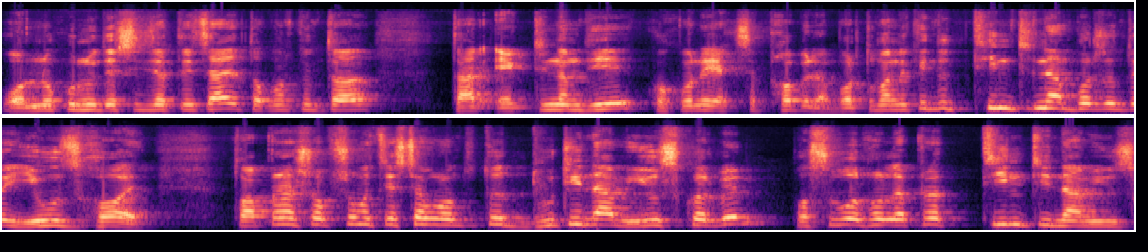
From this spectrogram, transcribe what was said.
অন্য কোনো দেশে যেতে চায়, তখন কিন্তু তার- একটি নাম দিয়ে কখনোই অ্যাকসেপ্ট হবে না। বর্তমানে কিন্তু তিনটি নাম পর্যন্ত ইউজ হয়। তো আপনারা সবসময় চেষ্টা করুন অন্তত দুটি নাম ইউজ করবেন। পসিবল হলে আপনারা তিনটি নাম ইউজ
